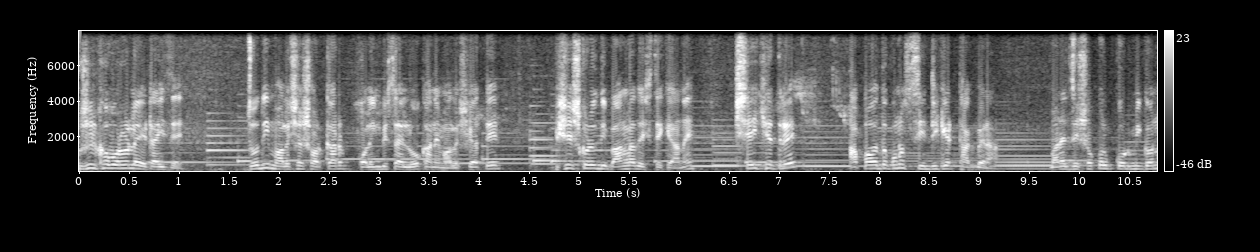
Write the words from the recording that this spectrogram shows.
খুশির খবর হলো এটাই যে, যদি মালয়েশিয়া সরকার কলিং ভিসায় লোক আনে মালয়েশিয়াতে, বিশেষ করে যদি বাংলাদেশ থেকে আনে, সেই ক্ষেত্রে আপাতত কোনো সিন্ডিকেট থাকবে না। মানে যে সকল কর্মীগণ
